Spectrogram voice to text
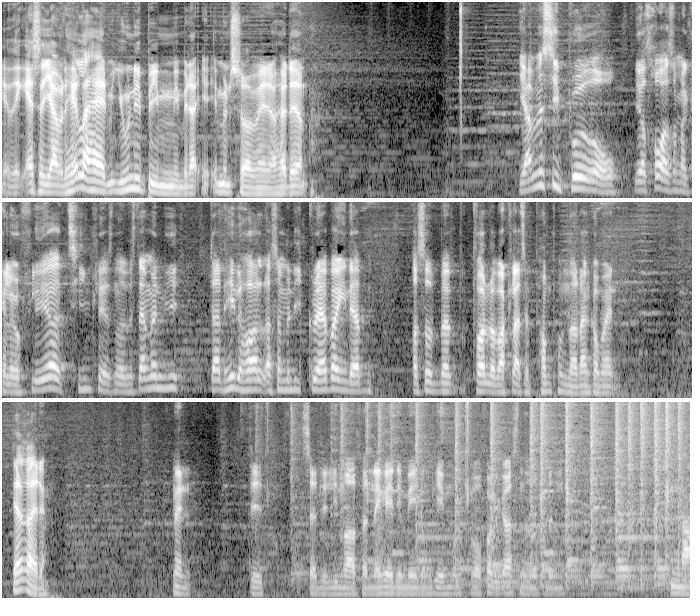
jeg ved ikke. Altså, jeg vil hellere have et unibeam i mit inventory, end at have den. Jeg vil sige både og. Jeg tror altså, man kan lave flere teamplay og sådan noget. Hvis der er man lige, der er et helt hold, og så man lige grabber en af dem, og så folk er bare klar til at pumpe ham, når den kommer ind. Det er rigtigt. Men det, så er det lige meget, for den ikke rigtig med i nogle game modes, hvor folk gør sådan noget, men Nej.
